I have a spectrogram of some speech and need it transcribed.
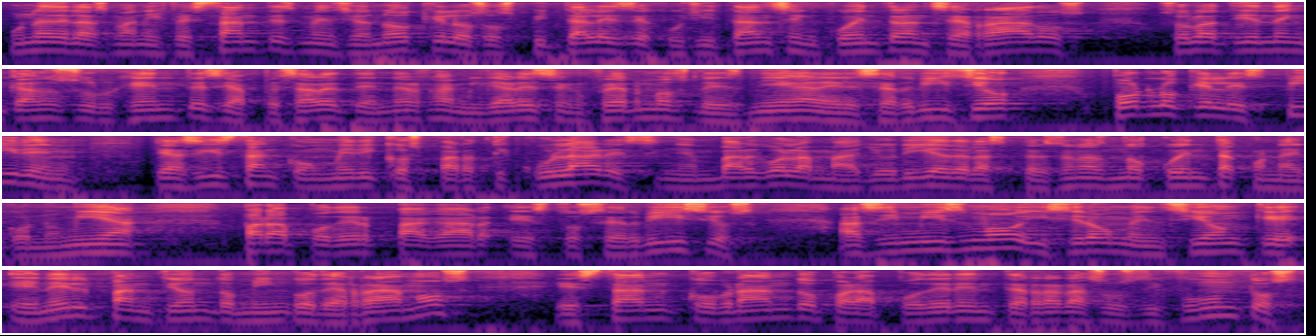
Una de las manifestantes mencionó que los hospitales de Juchitán se encuentran cerrados, solo atienden casos urgentes y a pesar de tener familiares enfermos les niegan el servicio, por lo que les piden que asistan con médicos particulares. Sin embargo, la mayoría de las personas no cuenta con la economía para poder pagar estos servicios. Asimismo, hicieron mención que en el Panteón Domingo de Ramos están cobrando para poder enterrar a sus difuntos.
